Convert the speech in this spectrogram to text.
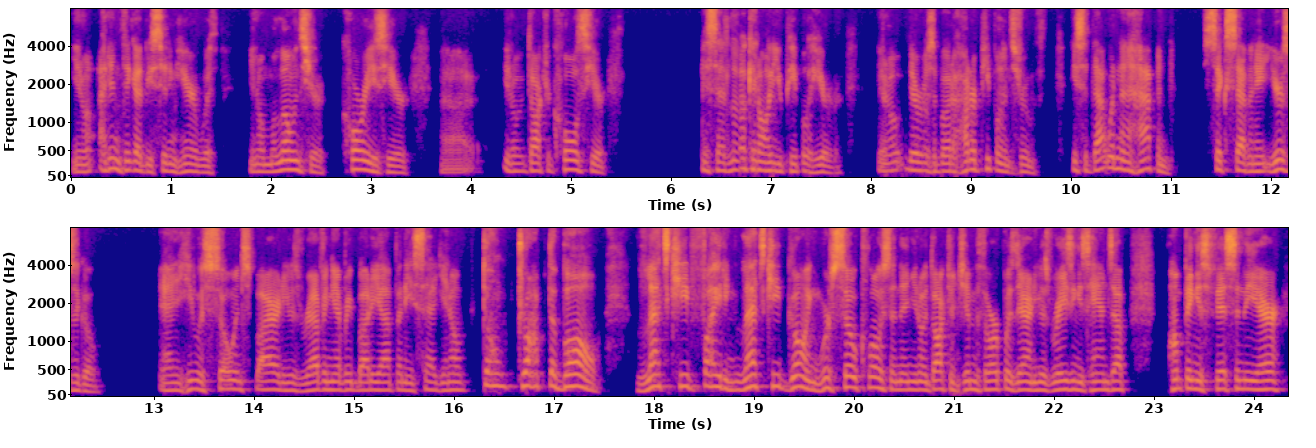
you know, I didn't think I'd be sitting here with you know Malone's here, Kory's here, uh, you know, Dr. Cole's here." He said, "Look at all you people here. You know, there was about a hundred people in this room." He said that wouldn't have happened six, seven, eight years ago and he was so inspired. He was revving everybody up and he said, you know, don't drop the ball. Let's keep fighting. Let's keep going. We're so close. And then, you know, Dr. Jim Thorp was there and he was raising his hands up, pumping his fists in the air.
